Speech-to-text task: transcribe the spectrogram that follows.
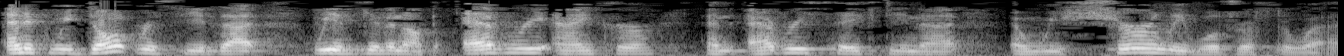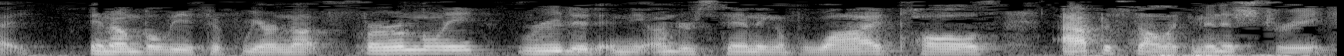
And if we don't receive that, we have given up every anchor and every safety net, and we surely will drift away in unbelief if we are not firmly rooted in the understanding of why Paul's apostolic ministry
